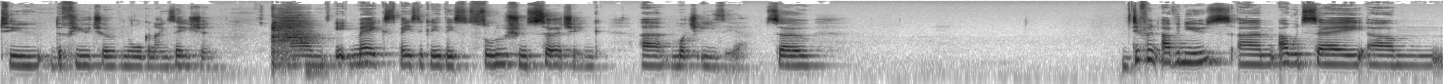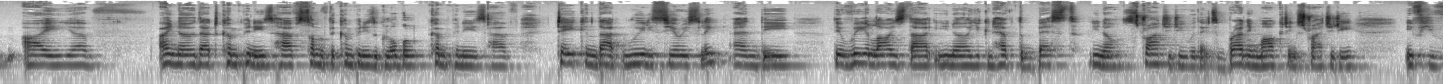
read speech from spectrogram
to the future of an organization um, it makes basically this solution searching uh, much easier. So, different avenues. Um, I would say um, I have, I know that companies have some of the companies, global companies, have taken that really seriously, and they they realize that you know you can have the best you know strategy whether. It's a branding marketing strategy if you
